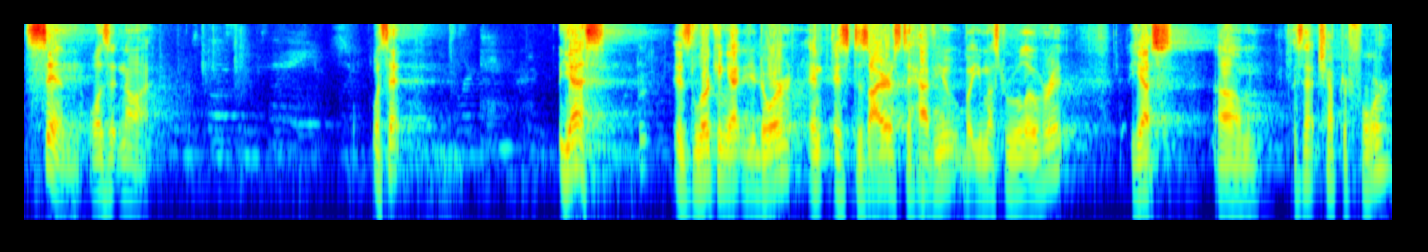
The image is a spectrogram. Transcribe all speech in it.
sin, was it not? What's that? Yes, is lurking at your door and is desirous to have you, but you must rule over it? Yes. Um, is that chapter 4?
